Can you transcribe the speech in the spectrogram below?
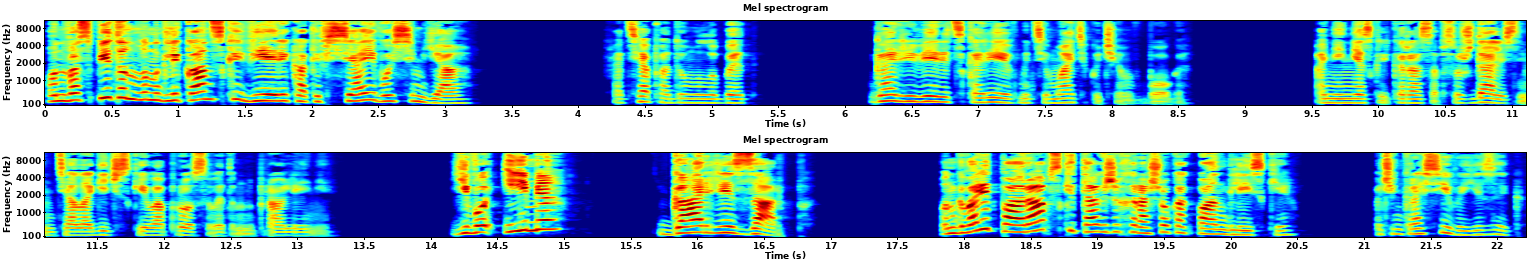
Он воспитан в англиканской вере, как и вся его семья. Хотя, подумала Бет, Гарри верит скорее в математику, чем в Бога. Они несколько раз обсуждали с ним теологические вопросы в этом направлении. Его имя — Гарри Зарп. Он говорит по-арабски так же хорошо, как по-английски. Очень красивый язык.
